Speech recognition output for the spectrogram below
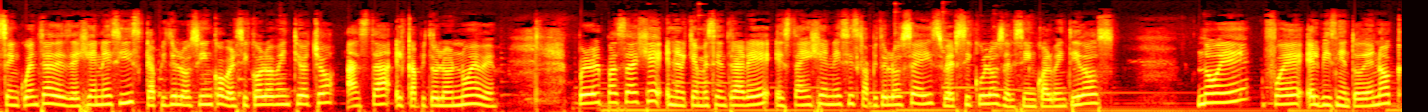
se encuentra desde Génesis capítulo 5 versículo 28 hasta el capítulo 9. Pero el pasaje en el que me centraré está en Génesis capítulo 6 versículos del 5 al 22. Noé fue el bisnieto de Enoch.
